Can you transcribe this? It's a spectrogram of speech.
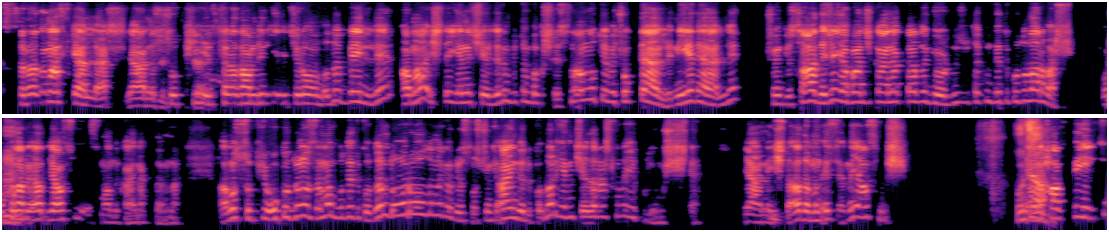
Sıradan askerler yani Supi evet. sıradan bir Yeniçeri olmadığı belli ama işte Yeniçerilerin bütün bakış açısını anlatıyor ve çok değerli. Niye değerli? Çünkü sadece yabancı kaynaklarda gördüğünüz bir takım dedikodular var. O Hı. kadar yansıyor Osmanlı kaynaklarına. Ama Supi'yi okuduğunuz zaman bu dedikoduların doğru olduğunu görüyorsunuz. Çünkü aynı dedikodular Yeniçeriler arasında yapılıyormuş işte. Yani işte adamın eserine yansımış. Hocam. Yani hak değil ki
